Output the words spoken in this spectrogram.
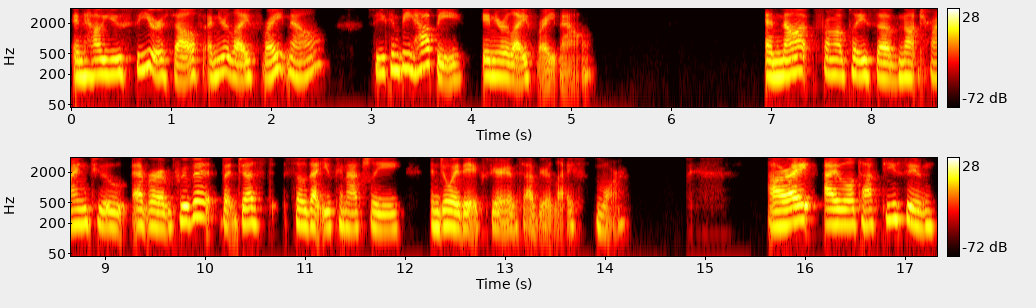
in how you see yourself and your life right now so you can be happy in your life right now? And not from a place of not trying to ever improve it, but just so that you can actually enjoy the experience of your life more. All right. I will talk to you soon.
